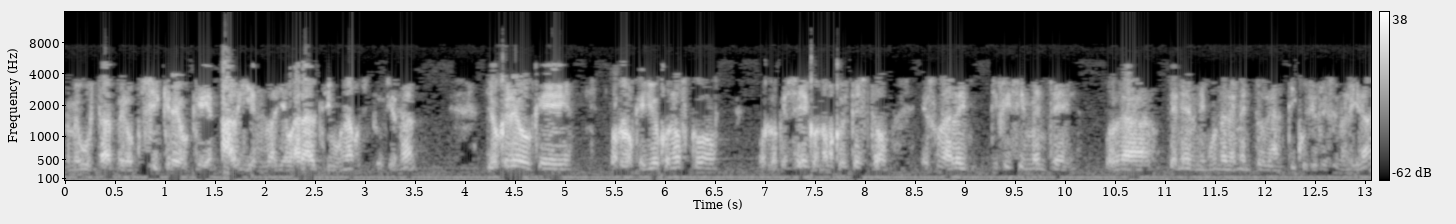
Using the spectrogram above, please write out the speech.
no me gusta, pero sí creo que alguien la llevará al Tribunal Constitucional. Yo creo que, por lo que yo conozco, por lo que sé, conozco el texto, es una ley difícilmente podrá tener ningún elemento de anticonstitucionalidad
